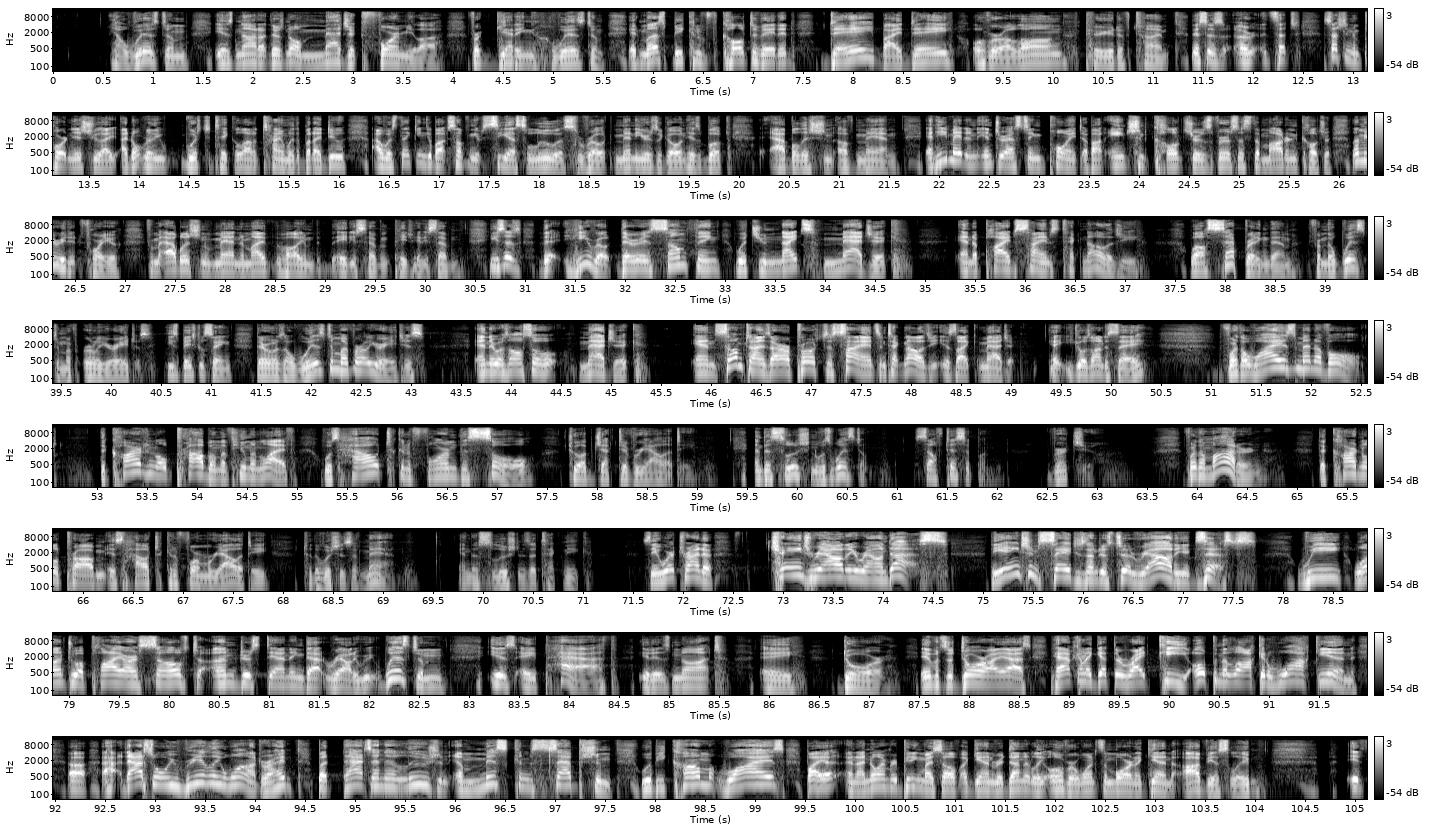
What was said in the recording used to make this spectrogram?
You know, wisdom is not, a, there's no magic formula for getting wisdom. It must be cultivated day by day over a long period of time. This is a, such, such an important issue. I, I don't really wish to take a lot of time with it, but I do. I was thinking about something that C.S. Lewis wrote many years ago in his book, Abolition of Man. And he made an interesting point about ancient cultures versus the modern culture. Let me read it for you from Abolition of Man in my volume 87, page 87. He says that he wrote, There is something which unites magic and applied science technology while separating them from the wisdom of earlier ages. He's basically saying there was a wisdom of earlier ages, and there was also magic. And sometimes our approach to science and technology is like magic. He goes on to say, For the wise men of old, the cardinal problem of human life was how to conform the soul to objective reality. And the solution was wisdom, self discipline, virtue. For the modern, the cardinal problem is how to conform reality to the wishes of man. And the solution is a technique. See, we're trying to change reality around us. The ancient sages understood reality exists. We want to apply ourselves to understanding that reality. Wisdom is a path, it is not a door. If it's a door, I ask, how can I get the right key, open the lock, and walk in? Uh, that's what we really want, right? But that's an illusion, a misconception. We become wise by, a, and I know I'm repeating myself again redundantly over once and more and again, obviously. It,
